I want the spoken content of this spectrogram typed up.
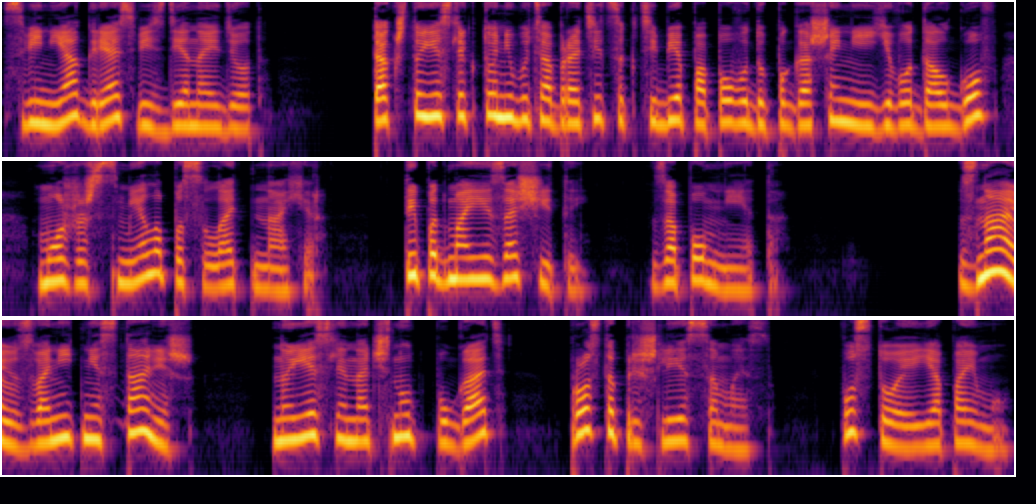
свинья грязь везде найдет. Так что если кто-нибудь обратится к тебе по поводу погашения его долгов, можешь смело посылать нахер. Ты под моей защитой. Запомни это. Знаю, звонить не станешь, но если начнут пугать, просто пришли СМС. Пустое, я пойму.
